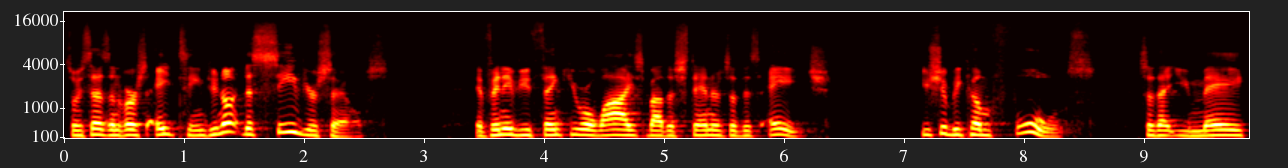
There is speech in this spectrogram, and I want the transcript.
So he says in verse 18, Do not deceive yourselves. If any of you think you are wise by the standards of this age, you should become fools so that you may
